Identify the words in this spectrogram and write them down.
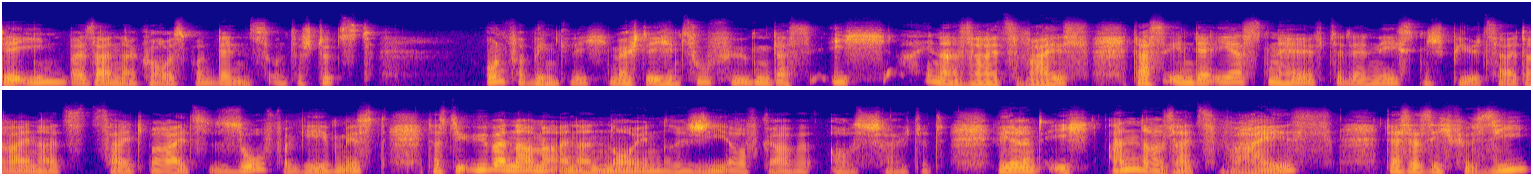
der ihn bei seiner Korrespondenz unterstützt. Unverbindlich möchte ich hinzufügen, dass ich einerseits weiß, dass in der ersten Hälfte der nächsten Spielzeit Reinhards Zeit bereits so vergeben ist, dass die Übernahme einer neuen Regieaufgabe ausschaltet, während ich andererseits weiß, dass er sich für sie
